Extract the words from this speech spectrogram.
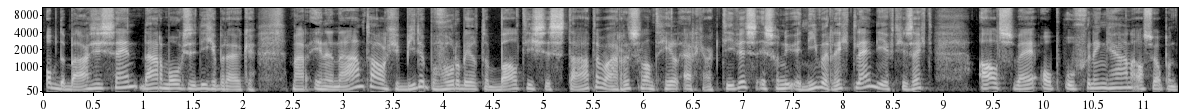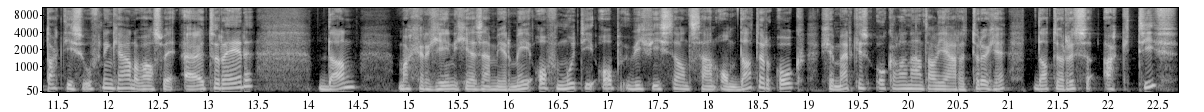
op de basis zijn, daar mogen ze die gebruiken. Maar in een aantal gebieden, bijvoorbeeld de Baltische Staten, waar Rusland heel erg actief is, is er nu een nieuwe richtlijn die heeft gezegd, als wij op oefening gaan, als wij op een tactische oefening gaan of als wij uitrijden, dan mag er geen gsm meer mee of moet die op wifi-stand staan. Omdat er ook gemerkt is, ook al een aantal jaren terug, hè, dat de Russen actief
